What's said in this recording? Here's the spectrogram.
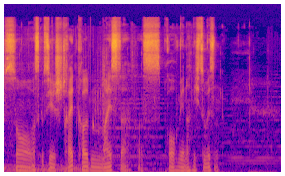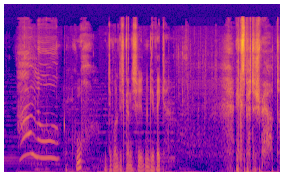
So, was gibt's hier? Streitkolbenmeister. Das brauchen wir noch nicht zu wissen. Hallo. Huch, mit dir wollte ich gar nicht reden. Geh weg. Experte Schwert.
